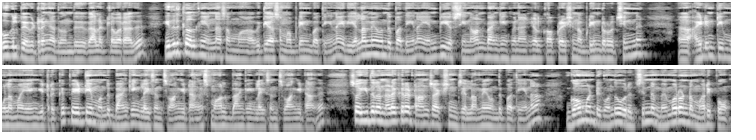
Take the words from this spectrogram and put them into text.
கூகுள் பே விட்டுருங்க அது வந்து வேலெட்டில் வராது. இதற்கு அதுக்கும் என்ன சம்ம வித்தியாசம் அப்படின்னு பார்த்தீங்கன்னா இது எல்லாமே வந்து பார்த்தீங்கன்னா என்பிஎஃப்சி நான் பேங்கிங் ஃபினான்ஷியல் கார்ப்ரேஷன் அப்படின்ற ஒரு சின்ன ஐடென்டிட்டி மூலமாக இயங்கிட்டு இருக்கு. பேடிஎம் வந்து பேங்கிங் லைசன்ஸ் வாங்கிட்டாங்க. ஸ்மால் பேங்கிங் லைசன்ஸ் வாங்கிட்டாங்க. ஸோ இதில் நடக்கிற டிரான்சாக்ஷன்ஸ் எல்லாமே வந்து பார்த்தீங்கன்னா கவர்மெண்ட்டுக்கு வந்து ஒரு சின்ன மெமோரண்டம் மாதிரி போகும்.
